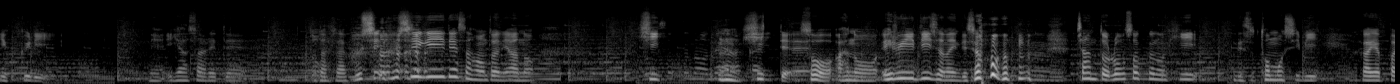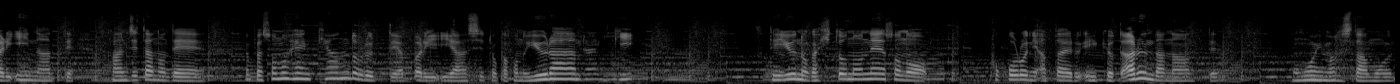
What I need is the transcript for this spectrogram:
ゆっくりね癒されてください。不思不思議です本当にあの火、うん、火ってそうあの LED じゃないんですよ。ちゃんとろうそくの火です。灯火がやっぱりいいなって感じたので。やっぱその辺キャンドルってやっぱり癒しとかこの揺らぎっていうのが人のねその心に与える影響ってあるんだなって思いました。もう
